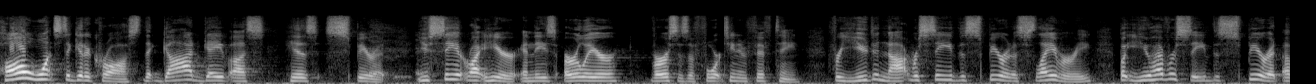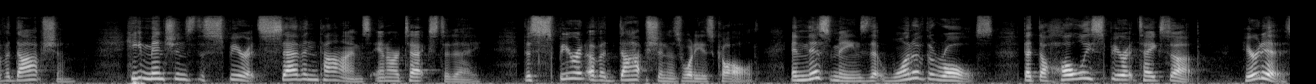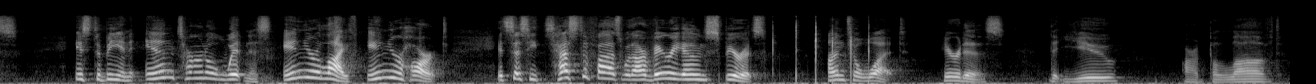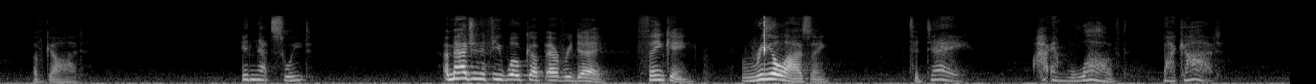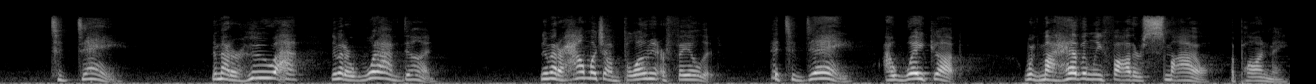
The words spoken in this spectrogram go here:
Paul wants to get across that God gave us his spirit. You see it right here in these earlier verses of 14 and 15. For you did not receive the spirit of slavery, but you have received the spirit of adoption. He mentions the spirit seven times in our text today. The spirit of adoption is what he is called. And this means that one of the roles that the Holy Spirit takes up, here it is, is to be an internal witness in your life, in your heart. It says he testifies with our very own spirits unto what? Here it is that you are beloved of God. Isn't that sweet? Imagine if you woke up every day thinking, realizing, today I am loved by God. Today, no matter who I, no matter what I've done, no matter how much I've blown it or failed it, that today I wake up with my Heavenly Father's smile upon me.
